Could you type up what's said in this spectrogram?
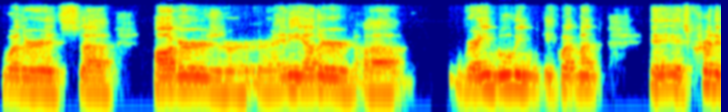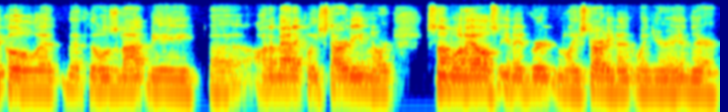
whether it's uh, augers or, or, any other uh, grain moving equipment, it's critical that, that those not be uh, automatically starting or someone else inadvertently starting it when you're in there.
